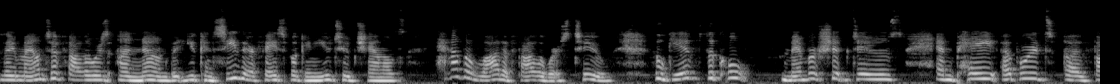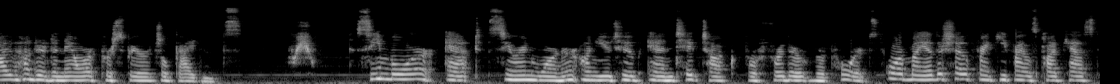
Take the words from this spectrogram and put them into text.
The amount of followers unknown, but you can see their Facebook and YouTube channels have a lot of followers too, who give the cult membership dues and pay upwards of 500 an hour for spiritual guidance. See more at Siren Warner on YouTube and TikTok for further reports. Or my other show, Frankie Files Podcast,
